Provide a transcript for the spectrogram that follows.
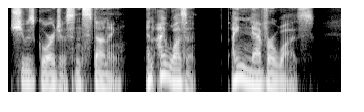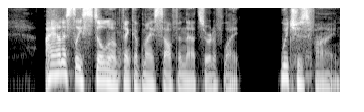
She was gorgeous and stunning, and I wasn't. I never was. I honestly still don't think of myself in that sort of light, which is fine.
